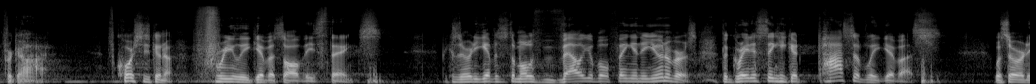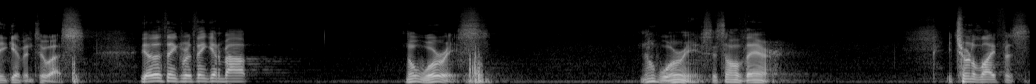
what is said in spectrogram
for God. Of course, He's going to freely give us all these things because He already gave us the most valuable thing in the universe. The greatest thing He could possibly give us was already given to us. The other things we're thinking about, no worries. No worries, it's all there. Eternal life is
